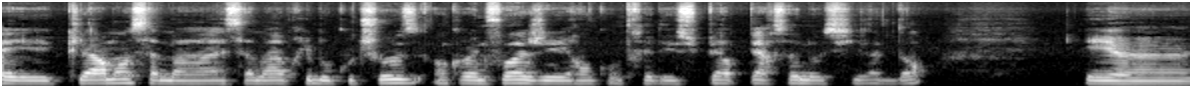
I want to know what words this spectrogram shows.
Et clairement, ça m'a ça m'a appris beaucoup de choses. Encore une fois, j'ai rencontré des superbes personnes aussi là-dedans. Et, euh,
